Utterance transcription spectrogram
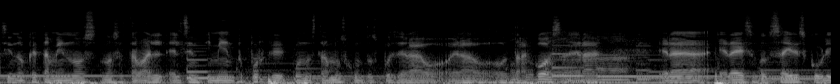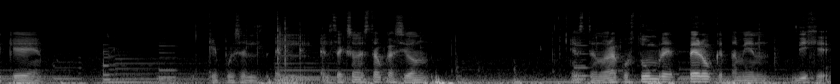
sino que también nos, nos ataba el, el sentimiento porque cuando estábamos juntos pues era, era otra cosa, era era, era eso. Entonces ahí descubrí que, que pues el, el- el sexo en esta ocasión este, no era costumbre, pero que también dije,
